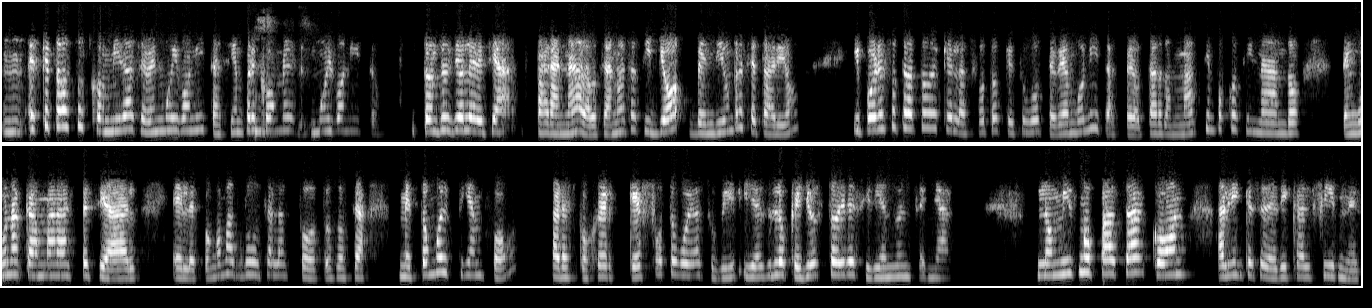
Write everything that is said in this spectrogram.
mm, es que todas tus comidas se ven muy bonitas, siempre comes muy bonito. Entonces yo le decía, para nada, o sea, no es así. Yo vendí un recetario y por eso trato de que las fotos que subo se vean bonitas, pero tardo más tiempo cocinando, tengo una cámara especial, eh, les pongo más luz a las fotos, o sea, me tomo el tiempo para escoger qué foto voy a subir y es lo que yo estoy decidiendo enseñar. Lo mismo pasa con alguien que se dedica al fitness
